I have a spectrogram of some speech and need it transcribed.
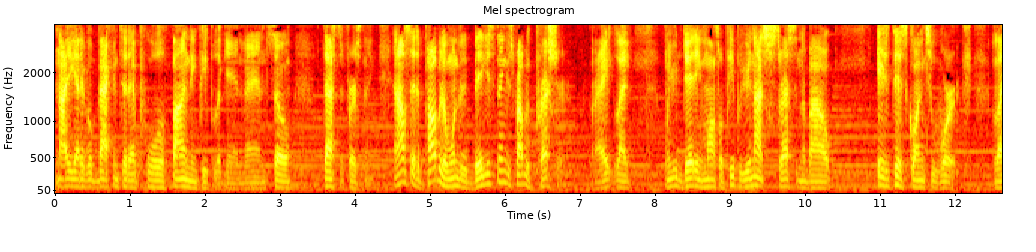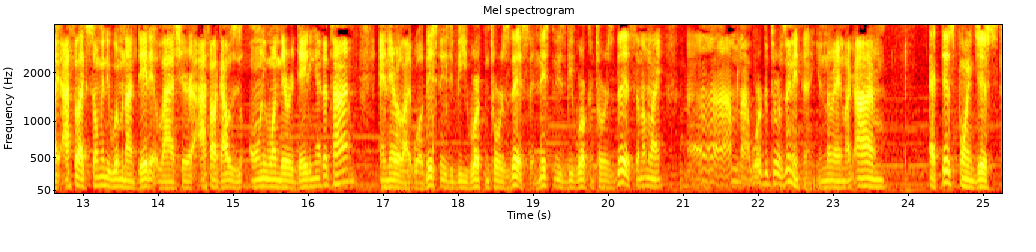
Now you got to go back into that pool of finding people again, man. So that's the first thing. And I would say that probably one of the biggest things is probably pressure, right? Like when you're dating multiple people, you're not stressing about is this going to work? Like I feel like so many women I dated last year, I felt like I was the only one they were dating at the time, and they were like, "Well, this needs to be working towards this, and this needs to be working towards this," and I'm like, uh, "I'm not working towards anything." You know what I mean? Like I'm at this point just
